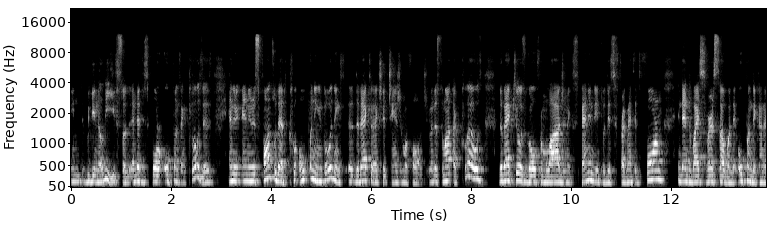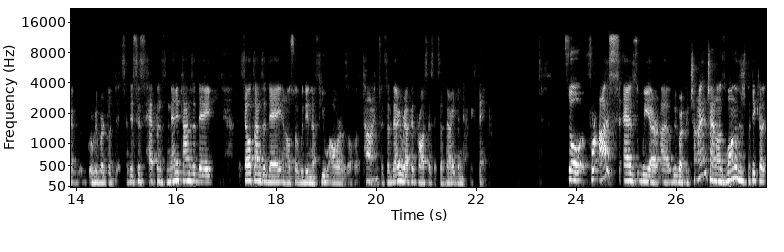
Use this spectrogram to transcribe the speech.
in, within a leaf. So and that this pore opens and closes. And, and in response to that opening and closing, uh, the vacuole actually changes morphology. When the stomata close, the vacuoles go from large and expanding into this fragmented form. And then the vice versa, when they open, they kind of revert to this. And this is, happens many times a day several times a day and also within a few hours of time. So it's a very rapid process. It's a very dynamic thing. So for us, as we are uh, we work with ion channels, one of the particular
